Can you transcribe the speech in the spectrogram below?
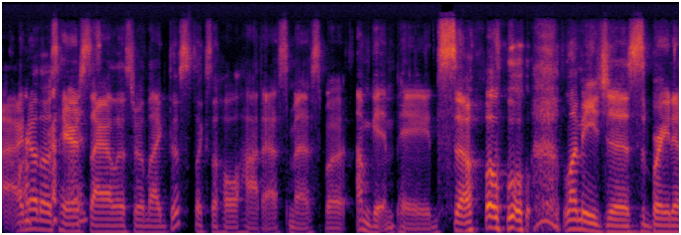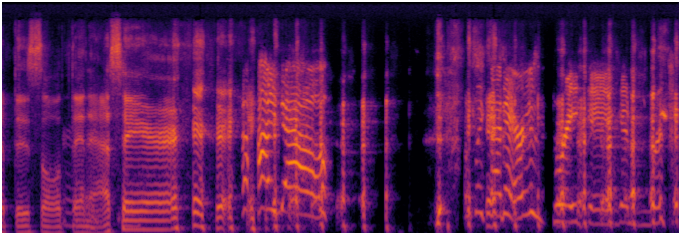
I know those hairstylists are like, this looks a whole hot ass mess, but I'm getting paid. So let me just braid up this old thin ass hair. I know. I was like that hair is breaking and ripping.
